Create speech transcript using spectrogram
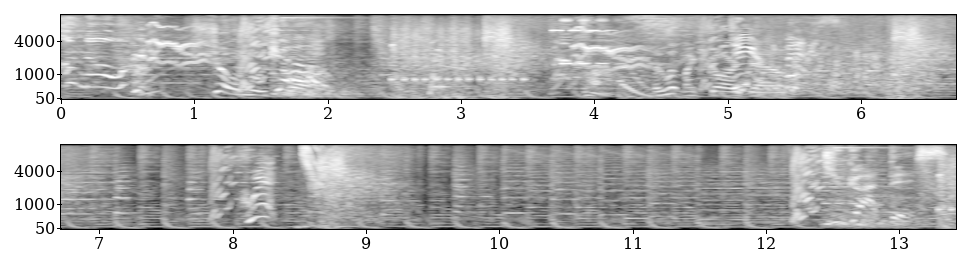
Oh no! Show me Go! I let my guard your down. best! Got this.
